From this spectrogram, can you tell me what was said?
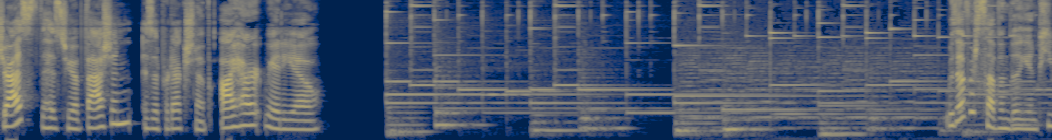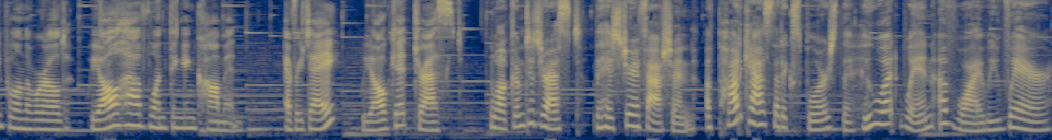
Dressed, the History of Fashion is a production of iHeartRadio. With over 7 billion people in the world, we all have one thing in common. Every day, we all get dressed. Welcome to Dressed, the History of Fashion, a podcast that explores the who, what, when of why we wear.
